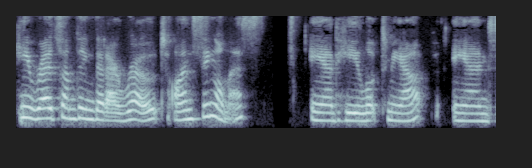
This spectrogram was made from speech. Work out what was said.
he read something that I wrote on singleness and he looked me up and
